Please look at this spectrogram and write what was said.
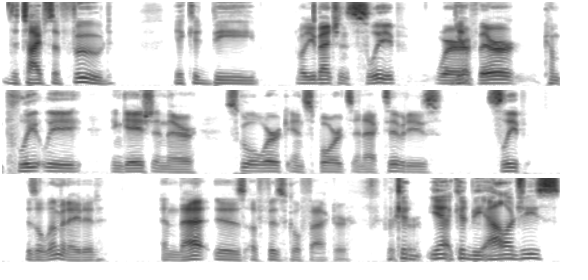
the types of food. It could be well you mentioned sleep where if they're completely engaged in their schoolwork and sports and activities, sleep is eliminated and that is a physical factor for it could, sure. Yeah, it could be allergies.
